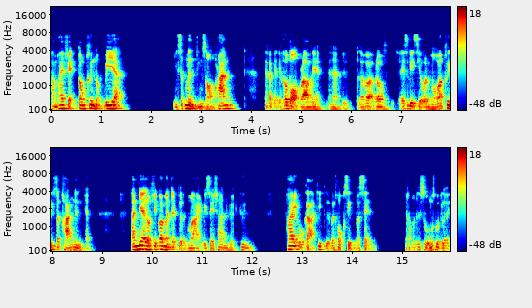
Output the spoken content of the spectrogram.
ทำให้เฟดต้องขึ้นดอกเบี้ย อีกสักหนึ่งถึงสองครั้งนะครับอย่างที่เขาบอกเราเนี่ยนะฮะแล้วก็เรา SBC โอนมองว่าขึ้นสักครั้งหนึ่งเนี่ยอันเนี้ยเราคิดว่ามันจะเกิด mild recession เกิดขึ้น ให้โอกาสที่เกิดไปหกสิบเปอร์เซ็นต์นะครับก็คือสูงสุดเลย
